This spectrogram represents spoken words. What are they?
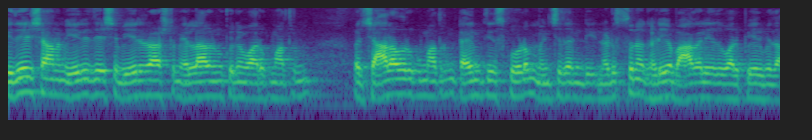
విదేశానం ఏరి దేశం ఏరి రాష్ట్రం వెళ్ళాలనుకునే వారికి మాత్రం మరి చాలా వరకు మాత్రం టైం తీసుకోవడం మంచిదండి. నడుస్తున్న గడియ బాగలేదు వారి పేరు మీద.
